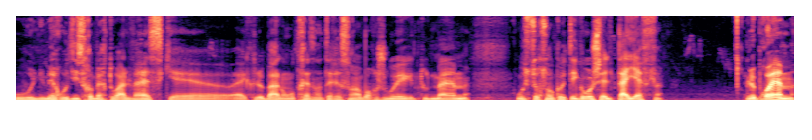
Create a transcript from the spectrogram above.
ou le numéro 10 Roberto Alves qui est avec le ballon très intéressant à avoir joué tout de même. Ou sur son côté gauche, El Taïef. Le problème,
